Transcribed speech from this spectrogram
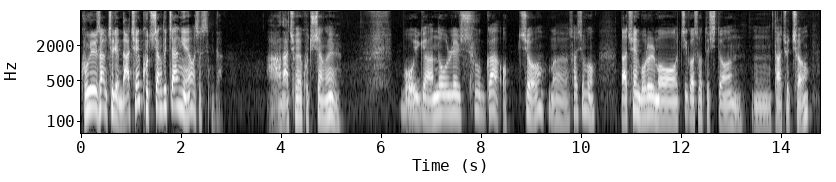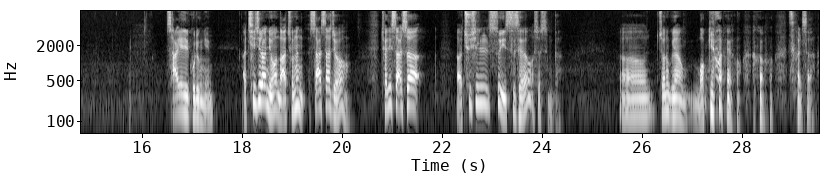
9137님, 나초에 고추장도 짱이에요. 하셨습니다. 아, 나초에 고추장을 뭐 이게 안 어울릴 수가 없죠. 뭐 사실 뭐 나초엔 뭐를 뭐 찍어서 드시던 음, 다 좋죠. 4196님. 아, 치즈란요. 나초는 쌀싸죠. 차디 쌀싸 아, 추실 수 있으세요? 하셨습니다. 어, 저는 그냥 먹기만 해요. 쌀싸.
